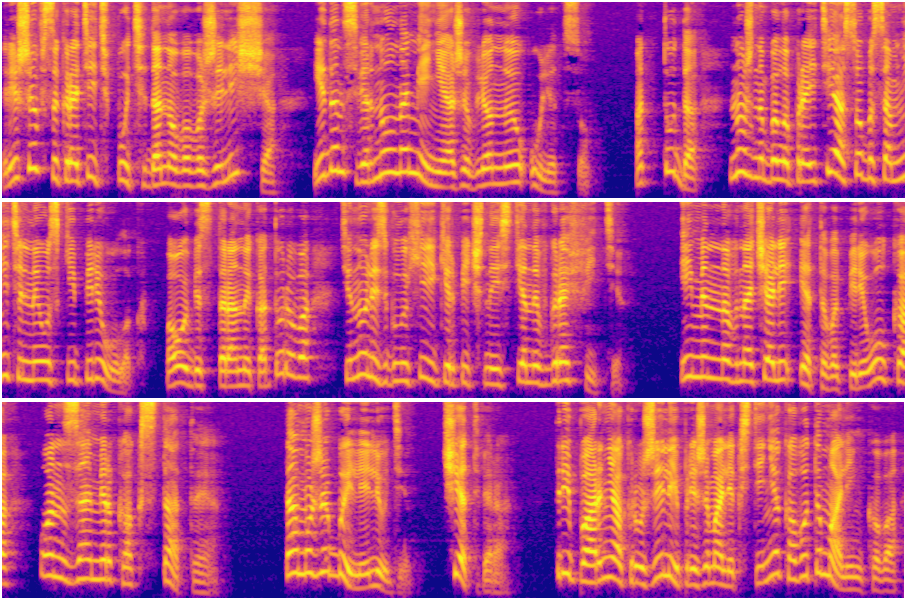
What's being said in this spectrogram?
Решив сократить путь до нового жилища, Иден свернул на менее оживленную улицу. Оттуда – нужно было пройти особо сомнительный узкий переулок, по обе стороны которого тянулись глухие кирпичные стены в граффити. Именно в начале этого переулка он замер как статуя. Там уже были люди, четверо. Три парня окружили и прижимали к стене кого-то маленького.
